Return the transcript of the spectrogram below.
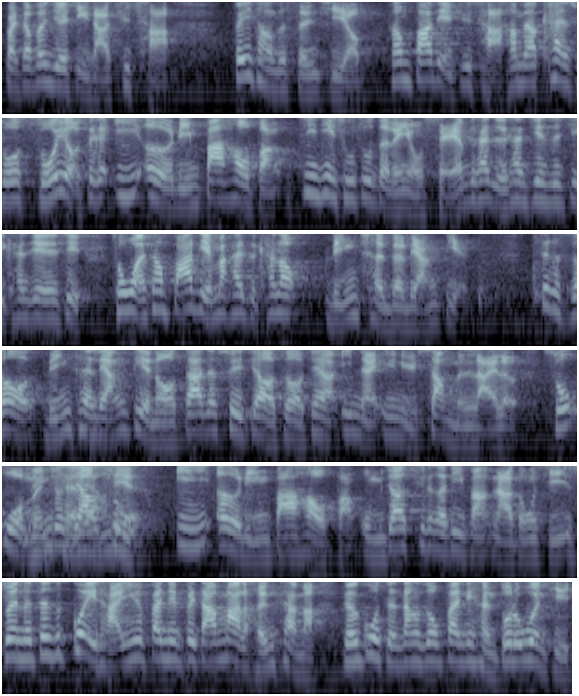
板桥分局的警察去查。非常的神奇哦，他们八点去查，他们要看说所有这个一二零八号房进进出出的人有谁，他们就开始看监视器，看监视器，从晚上八点半开始看到凌晨的两点，这个时候凌晨两点哦，大家在睡觉的时候，这样一男一女上门来了，说我们就是要住一二零八号房，我们就要去那个地方拿东西，所以呢，这是柜台，因为饭店被大家骂得很惨嘛，整个过程当中饭店很多的问题，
